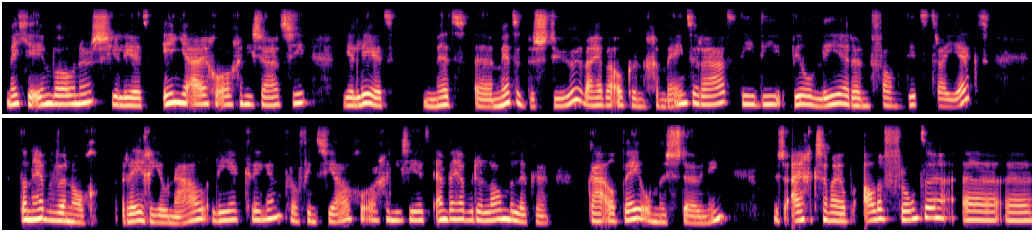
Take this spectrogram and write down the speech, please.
met je inwoners. Je leert in je eigen organisatie. Je leert met, uh, met het bestuur. Wij hebben ook een gemeenteraad die, die wil leren van dit traject. Dan hebben we nog regionaal leerkringen, provinciaal georganiseerd. En we hebben de landelijke KLP-ondersteuning. Dus eigenlijk zijn wij op alle fronten uh, uh,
